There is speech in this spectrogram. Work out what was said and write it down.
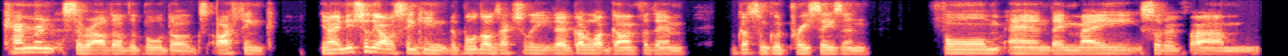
Cameron Ciraldo of the Bulldogs, I think, you know, initially I was thinking the Bulldogs actually they've got a lot going for them. They've got some good preseason form, and they may sort of, um,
